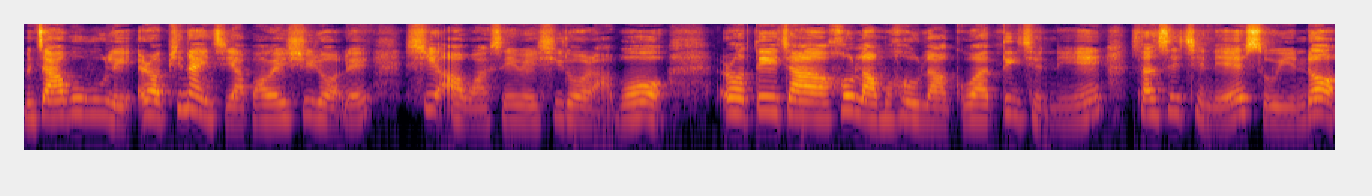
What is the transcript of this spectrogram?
မကြားဘူးဘူးလေအဲ့တော့ဖြစ်နိုင်ကြီးကဘာပဲရှိတော့လဲရှီအားဝါဆဲပဲရှိတော့တာပေါ့အဲ့တော့တေးကြဟုတ်လားမဟုတ်လားကိုကသိချင်တယ်စမ်းစစ်ချင်တယ်ဆိုရင်တော့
